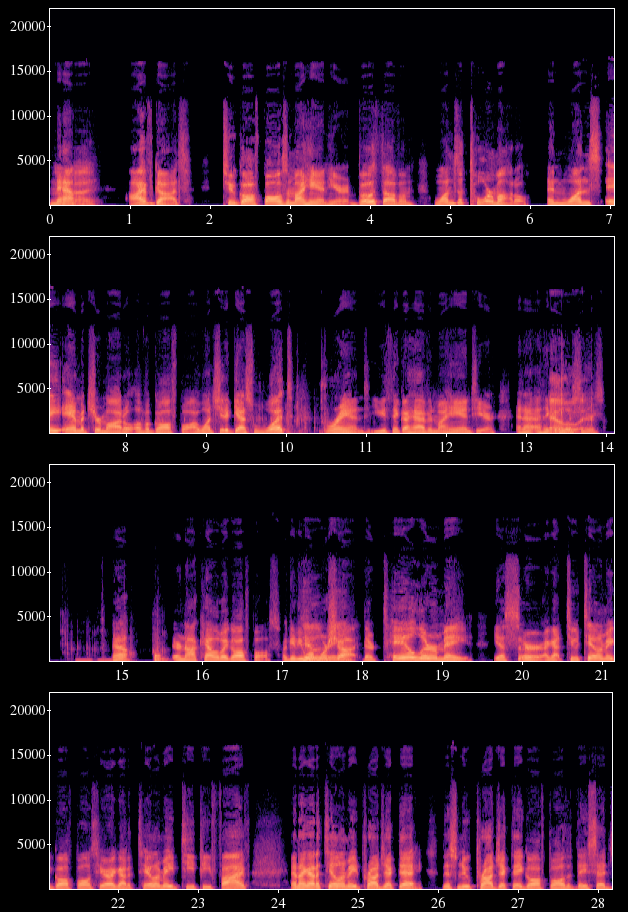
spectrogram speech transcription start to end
Now, okay. I've got two golf balls in my hand here. Both of them, one's a tour model and one's a amateur model of a golf ball. I want you to guess what brand you think I have in my hand here, and I, I think Callaway. the listeners. No, they're not Callaway golf balls. I'll give you Taylor one more made. shot. They're TaylorMade. Yes, sir. I got two TaylorMade golf balls here. I got a TaylorMade TP5 and I got a TaylorMade Project A. This new Project A golf ball that they said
